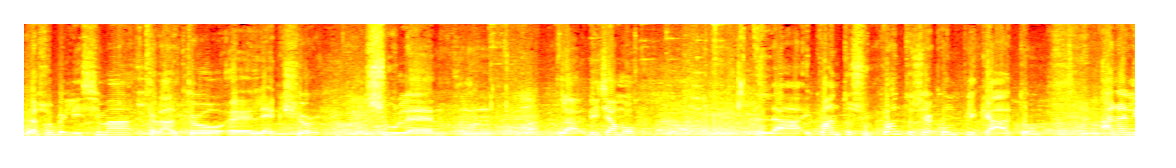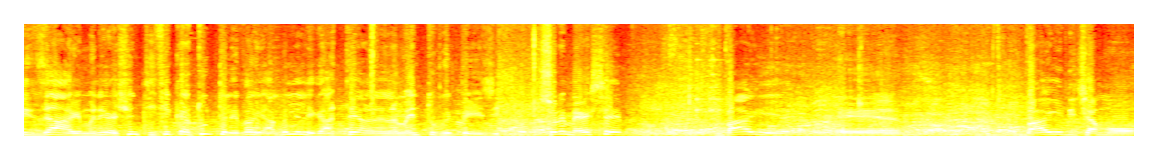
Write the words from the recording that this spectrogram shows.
la sua bellissima tra l'altro eh, lecture sul eh, la, diciamo, la, quanto, su quanto sia complicato analizzare in maniera scientifica tutte le variabili legate all'allenamento con i pesi. Sono emerse varie, eh, varie diciamo,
